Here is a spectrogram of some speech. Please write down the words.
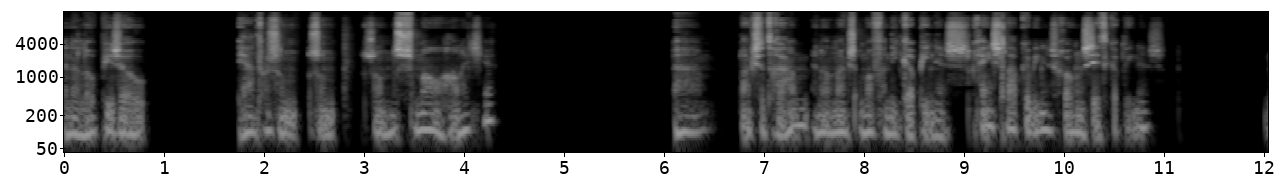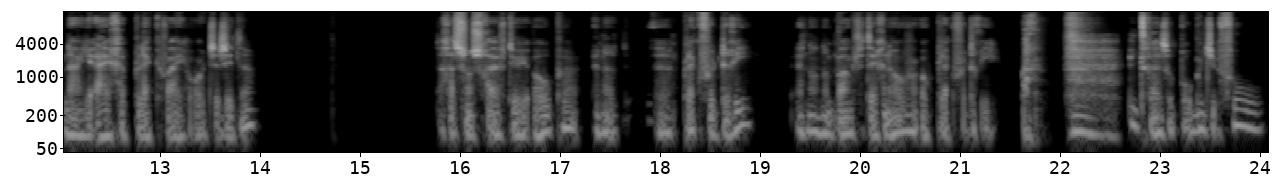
En dan loop je zo ja, door zo'n zo'n zo'n smal halletje. Uh, langs het raam en dan langs allemaal van die cabines. Geen slaapcabines, gewoon zitcabines. Naar je eigen plek waar je hoort te zitten. Dan gaat zo'n schuifdeur open en dat uh, plek voor drie. En dan een bank er tegenover, ook plek voor drie. die trein is op pommetje vol.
